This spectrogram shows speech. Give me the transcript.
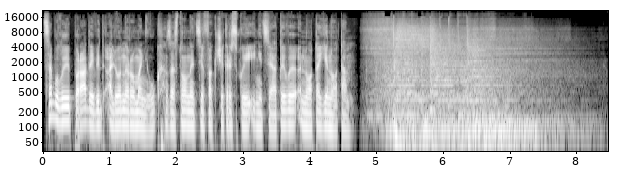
Це були поради від Альони Романюк, засновниці фактчекерської ініціативи Нота Єнота.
